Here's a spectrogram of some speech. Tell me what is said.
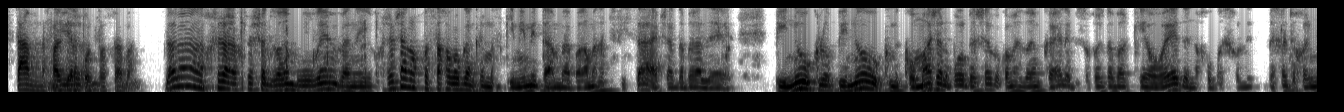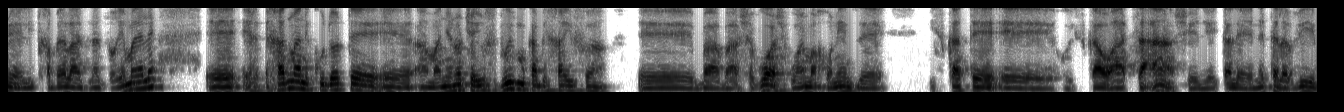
סתם, נפלתי על הפועל כפר סבא. לא, לא, אני חושב, אני חושב שהדברים ברורים, ואני חושב שאנחנו בסך הכל גם כן מסכימים איתם ברמת התפיסה, אפשר לדבר על אה, פינוק, לא פינוק, מקומה של הפועל באר שבע, כל מיני דברים כאלה, בסופו של דבר כאוהד, אנחנו בהחלט יכולים אה, להתחבר לדברים האלה. אה, אחד מהנקודות המעניינות שהיו סביב מכבי חיפה בשבוע, שבועיים האחרונים, זה עסקת, או עסקה או ההצעה שהייתה לנטע לביא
